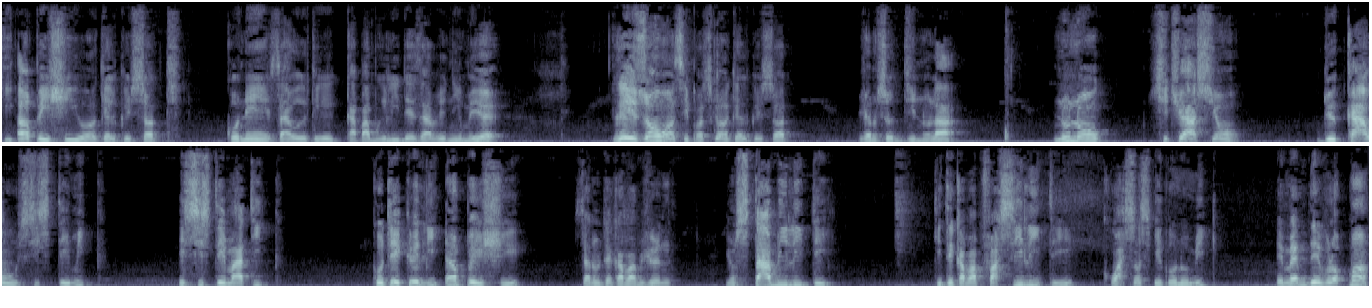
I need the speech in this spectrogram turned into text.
ki empèche yo an kelke sot konen sa ou te kapabrili des aveni meyèr. Rezon an se paske an kelke sot, jèm sot di nou la, nou nou Sityasyon de kao sistemik e sistematik kote ke li empeshe sa nou te kapab joun yon stabilite ki te kapab fasilite kwasans ekonomik e menm devlopman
